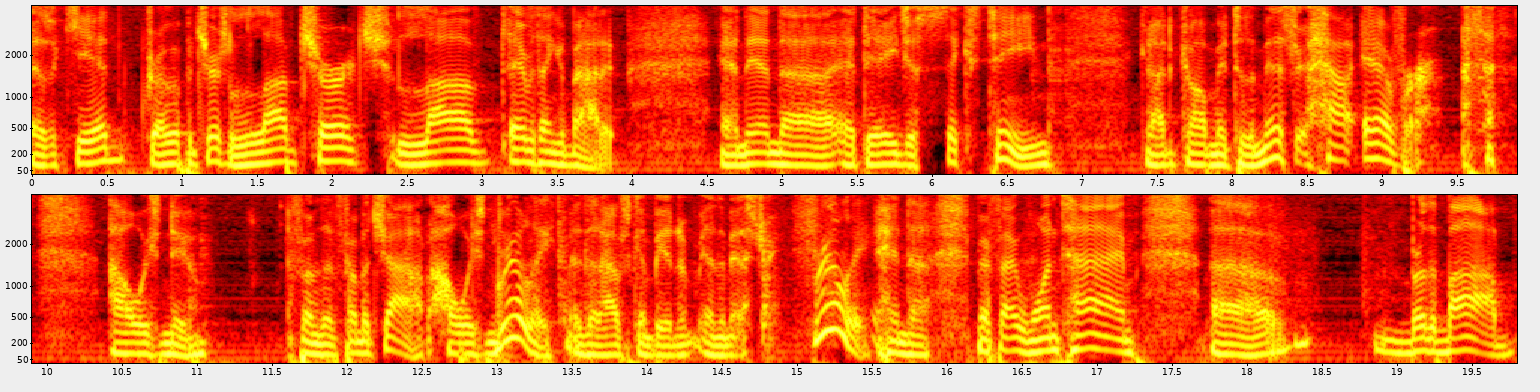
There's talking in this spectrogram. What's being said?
as a kid, grew up in church, loved church, loved everything about it. And then uh, at the age of 16, God called me to the ministry. However, I always knew from the from a child, I always knew Really? that I was going to be in the, in the ministry. Really? And uh, matter of fact, one time, uh, Brother Bob,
